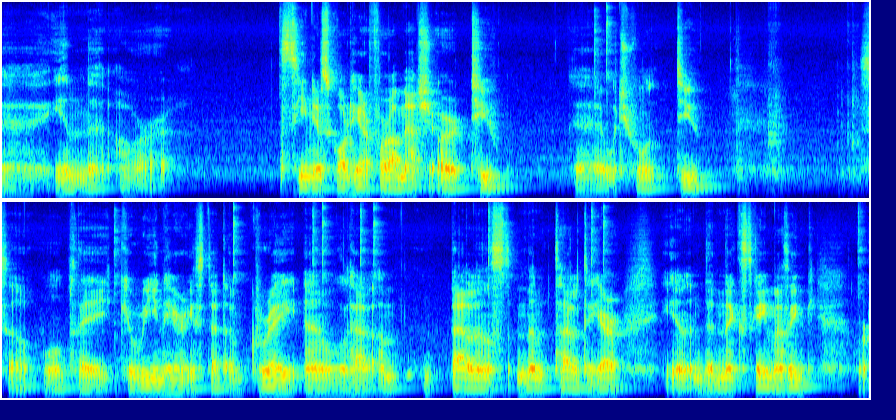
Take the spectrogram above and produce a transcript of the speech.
uh, in our senior squad here for a match or two, uh, which we'll do. So we'll play green here instead of grey, and we'll have a balanced mentality here in the next game, I think. Or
